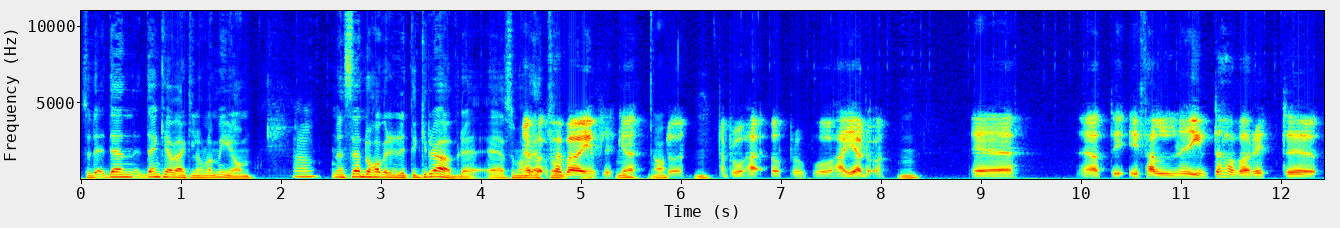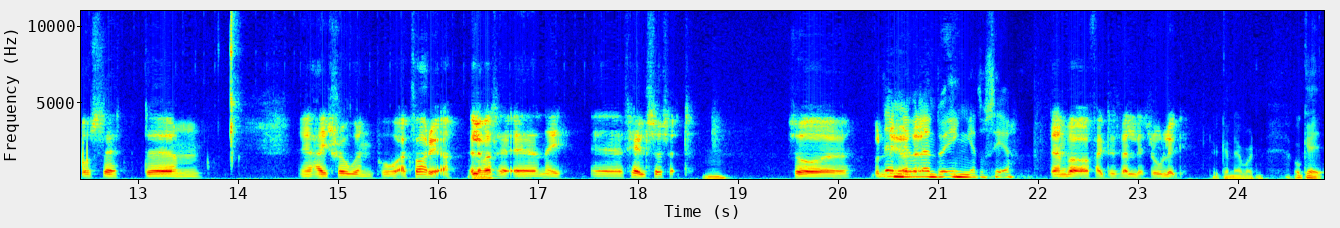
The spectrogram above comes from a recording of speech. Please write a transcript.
så det, den, den kan jag verkligen hålla med om. Ja. Men sen då har vi det lite grövre eh, som han berättade får jag om. bara inflika Mm, ja, då? mm. Apropå, ha- apropå hajar då. Mm. Eh, att ifall ni inte har varit eh, och sett ehm, eh, hajshowen på Aquaria, eller vad säger eh, nej, eh, Fjällshuset. Mm. Så eh, Den är väl ändå inget att se. Den var faktiskt väldigt rolig. Hur kan det ha varit? Okej,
